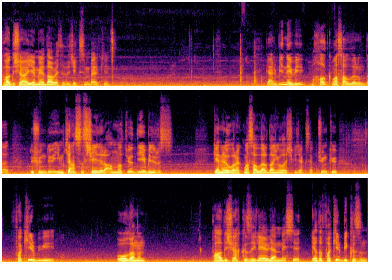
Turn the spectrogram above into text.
Padişahı yemeğe davet edeceksin belki. Yani bir nevi halk masallarında düşündüğü imkansız şeyleri anlatıyor diyebiliriz. Genel olarak masallardan yola çıkacaksak. Çünkü fakir bir oğlanın padişah kızıyla evlenmesi ya da fakir bir kızın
